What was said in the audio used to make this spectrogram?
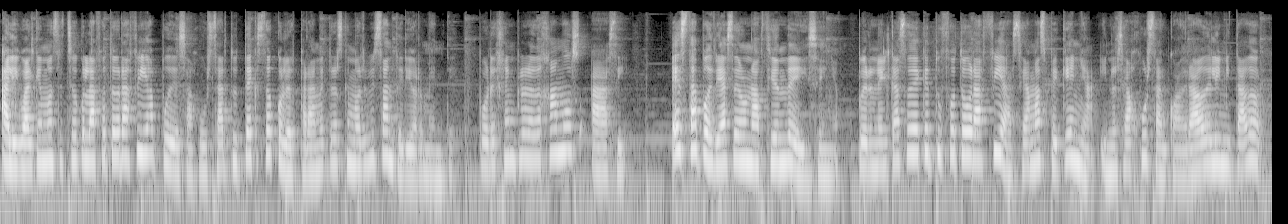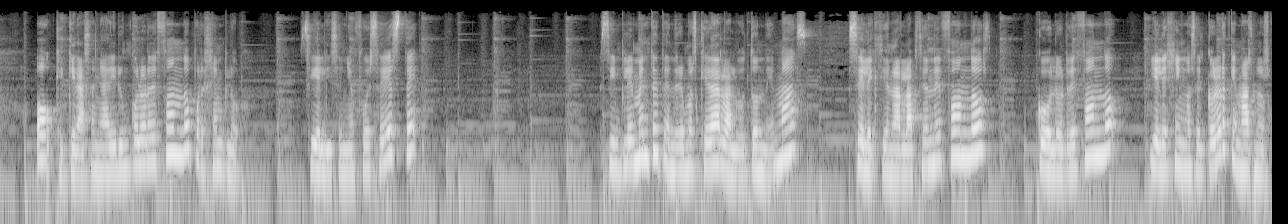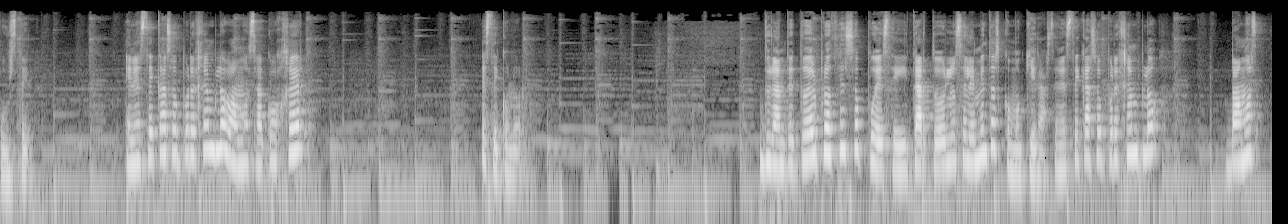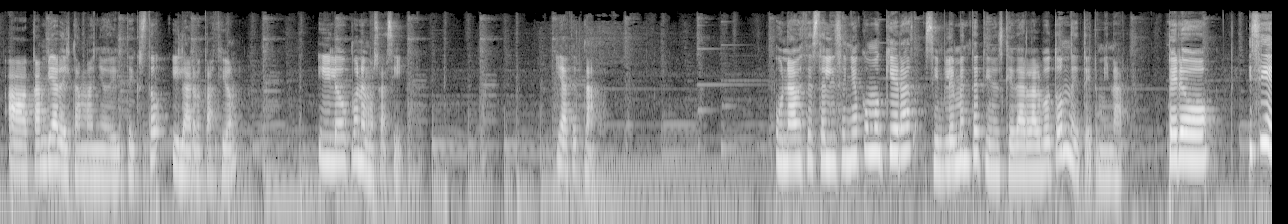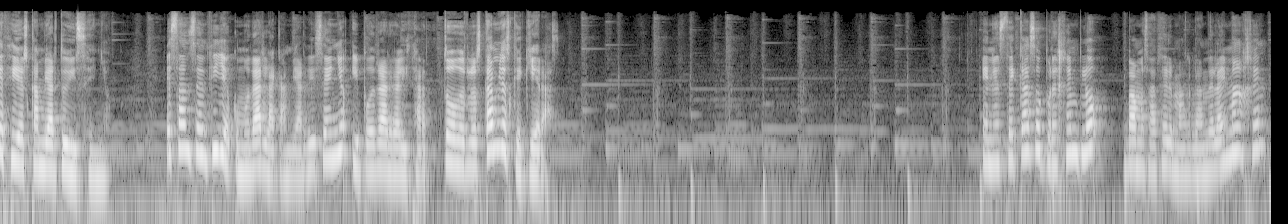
Al igual que hemos hecho con la fotografía, puedes ajustar tu texto con los parámetros que hemos visto anteriormente. Por ejemplo, lo dejamos así, esta podría ser una opción de diseño, pero en el caso de que tu fotografía sea más pequeña y no se ajusta al cuadrado delimitador o que quieras añadir un color de fondo, por ejemplo, si el diseño fuese este, simplemente tendremos que darle al botón de más, seleccionar la opción de fondos, color de fondo y elegimos el color que más nos guste. En este caso, por ejemplo, vamos a coger este color. Durante todo el proceso puedes editar todos los elementos como quieras. En este caso, por ejemplo, vamos a cambiar el tamaño del texto y la rotación. Y lo ponemos así. Y aceptamos. Una vez esté el diseño como quieras, simplemente tienes que darle al botón de terminar. Pero, ¿y si decides cambiar tu diseño? Es tan sencillo como darle a cambiar diseño y podrás realizar todos los cambios que quieras. En este caso, por ejemplo, vamos a hacer más grande la imagen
